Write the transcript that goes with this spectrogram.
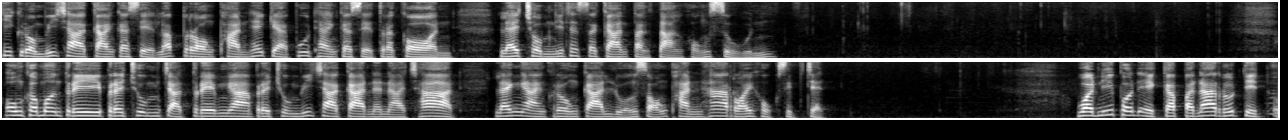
ที่กรมวิชาการเกษตรรับรองพันธุ์ให้แก่ผู้แทนเกษตรกร และชมนิทรรศการต่างๆ ของศูนย์องคมนตรีประชุมจัดเตรียมงานประชุมวิชาการนานาชาติ และงานโครงการหลวง 2567 วันนี้พลเอกกัปปนารุติตโอ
